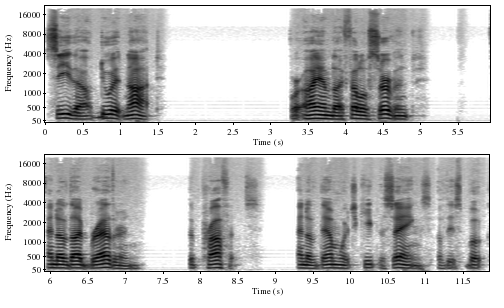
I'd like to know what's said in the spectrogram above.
See thou do it not, for I am thy fellow servant, and of thy brethren, the prophets, and of them which keep the sayings of this book.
